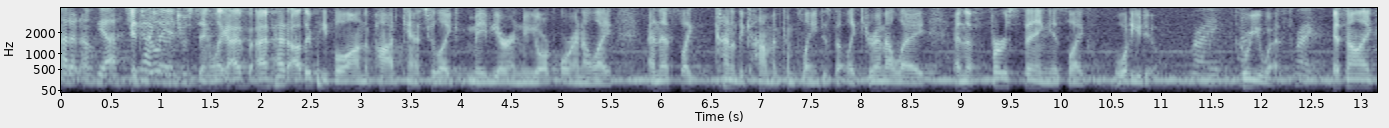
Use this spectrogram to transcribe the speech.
I don't know. Yeah, It's really is- interesting. Like I've I've had other people on the podcast who like maybe are in New York or in LA, and that's like kind of the common complaint is that like you're in LA and the first thing is like, what do you do? Right. Who are you with? Right. It's not like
